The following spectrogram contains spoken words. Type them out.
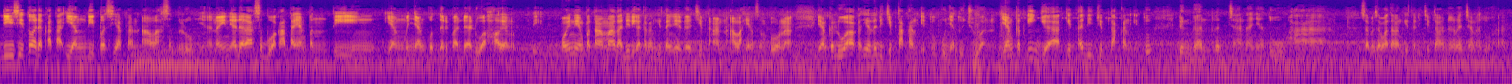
di situ ada kata yang dipersiapkan Allah sebelumnya. Nah, ini adalah sebuah kata yang penting yang menyangkut daripada dua hal yang di poin yang pertama tadi dikatakan kita ini adalah ciptaan Allah yang sempurna. Yang kedua kita diciptakan itu punya tujuan. Yang ketiga kita diciptakan itu dengan rencananya Tuhan. Sama-sama katakan kita diciptakan dengan rencana Tuhan.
